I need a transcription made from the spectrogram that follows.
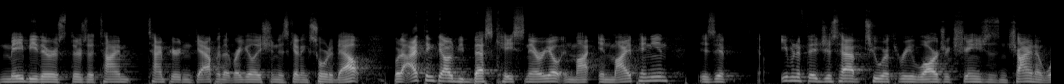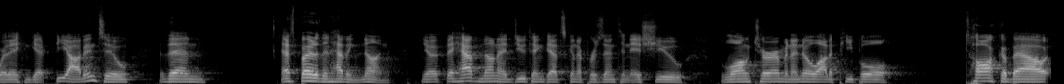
Maybe there's there's a time time period and gap where that regulation is getting sorted out, but I think that would be best case scenario in my in my opinion is if even if they just have two or three large exchanges in China where they can get fiat into, then that's better than having none. You know, if they have none, I do think that's going to present an issue long term. And I know a lot of people talk about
